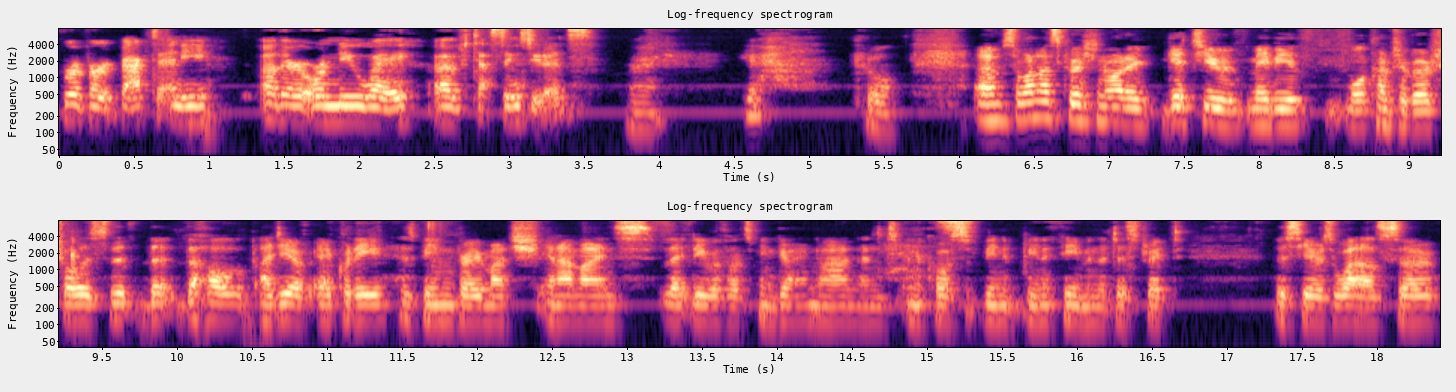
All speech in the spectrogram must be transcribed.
revert back to any other or new way of testing students. Right. Yeah. Cool. Um, so one last question I want to get you, maybe more controversial, is that the, the whole idea of equity has been very much in our minds lately with what's been going on, and, and of course it's been been a theme in the district this year as well. So,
